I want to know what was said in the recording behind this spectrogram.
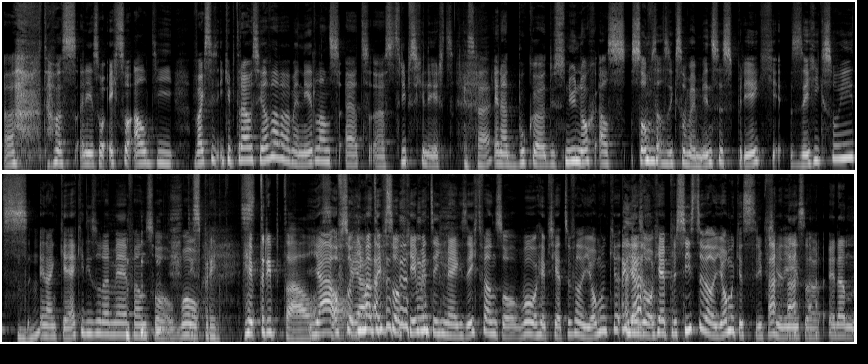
Eh, dat was allee, zo, echt zo al die vakjes. Ik heb trouwens heel veel van mijn Nederlands uit eh, strips geleerd. Is waar? En uit boeken. Dus nu nog, als, soms als ik zo met mensen spreek, zeg ik zoiets. En dan kijken die zo naar mij van zo... Wow, Mhm. Die spreekt heb- striptaal. ja, of zo. Iemand heeft zo op een gegeven moment tegen mij gezegd van zo... Wow, heb jij te veel Ja. zo, jij hebt precies te veel jommeke-strips gelezen. En dan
